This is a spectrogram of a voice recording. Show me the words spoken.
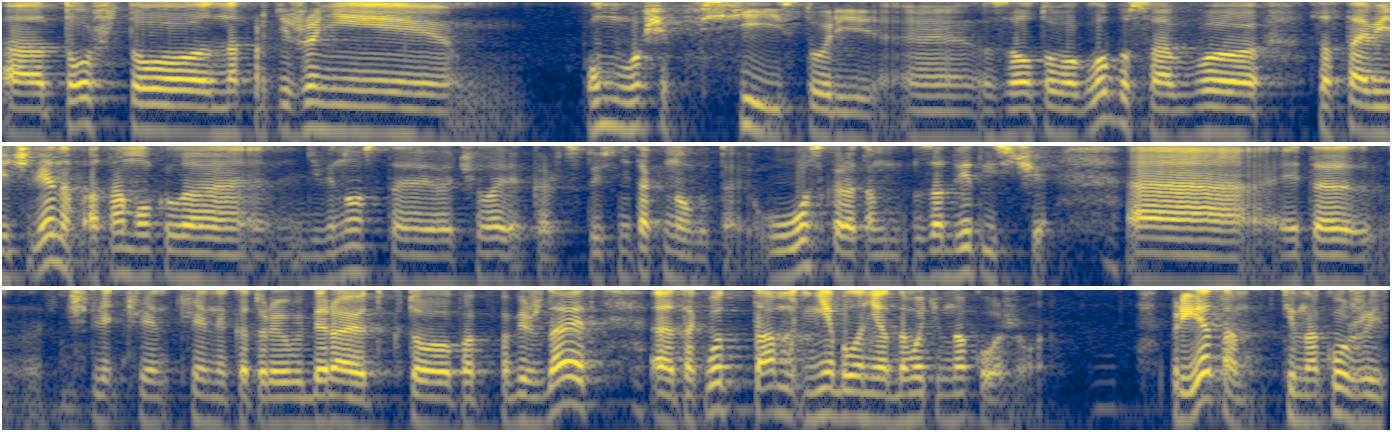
то, что на протяжении по-моему, вообще все истории э, Золотого Глобуса в составе членов, а там около 90 человек, кажется. То есть не так много-то. У Оскара там за 2000. Э, это член, член, члены, которые выбирают, кто побеждает. Э, так вот, там не было ни одного темнокожего. При этом темнокожие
